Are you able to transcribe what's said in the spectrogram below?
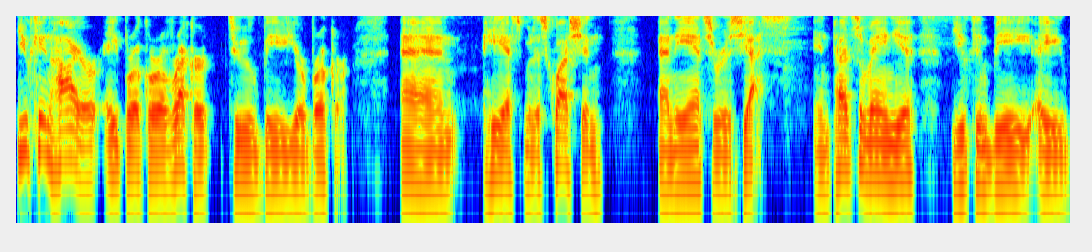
you can hire a broker of record to be your broker. And he asked me this question, and the answer is yes. In Pennsylvania, you can be a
